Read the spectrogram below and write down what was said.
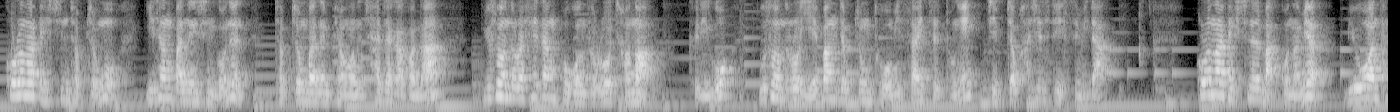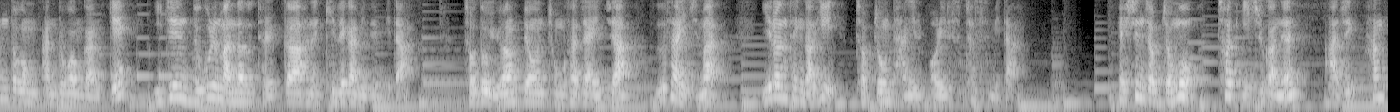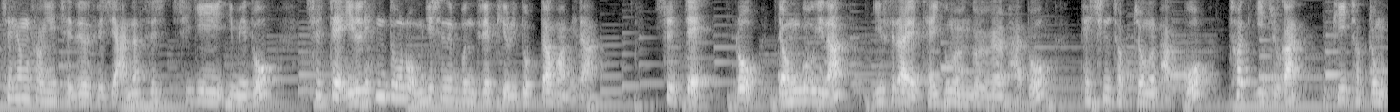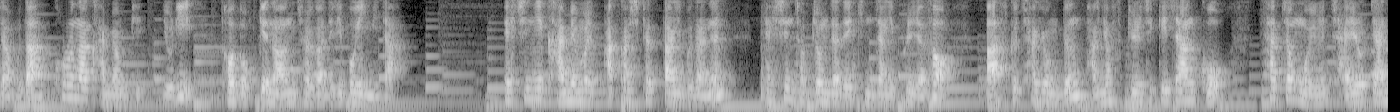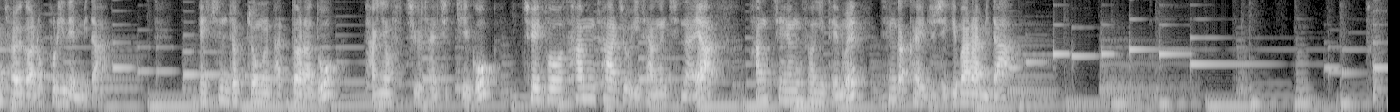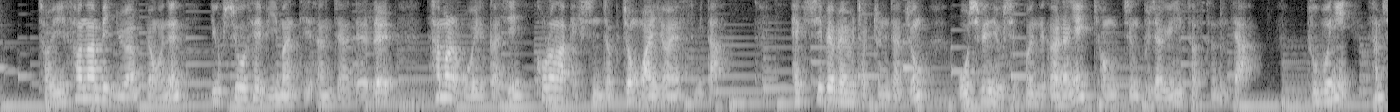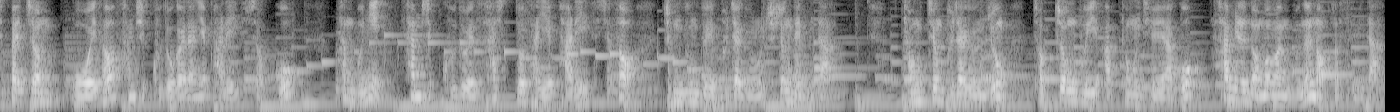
코로나 백신 접종 후 이상 반응 신고는 접종받은 병원을 찾아가거나 유선으로 해당 보건소로 전화 그리고 우선으로 예방접종 도우미 사이트를 통해 직접 하실 수 있습니다. 코로나 백신을 맞고 나면 묘한 한도감, 안도감과 함께 이제는 누구를 만나도 될까 하는 기대감이 듭니다. 저도 요양병원 종사자이자 의사이지만 이런 생각이 접종 당일 머리를 스쳤습니다. 백신 접종 후 첫 2주간은 아직 항체 형성이 제대로 되지 않았을 시기임에도 실제 이를 행동으로 옮기시는 분들의 비율이 높다고 합니다. 실제로 영국이나 이스라엘 대규모 연구 결과를 봐도 백신 접종을 받고 첫 2주간 비접종자보다 코로나 감염 비율이 더 높게 나온 결과들이 보입니다. 백신이 감염을 악화시켰다기보다는 백신 접종자들의 긴장이 풀려서 마스크 착용 등 방역 수칙을 지키지 않고 사적 모임을 자유롭게 한 결과로 풀이됩니다. 백신 접종을 받더라도 방역 수칙을 잘 지키고 최소 3, 4주 이상은 지나야 항체 형성이 됨을 생각해 주시기 바랍니다. 저희 선한빛 요양병원은 65세 미만 대상자들을 3월 5일까지 코로나 백신 접종 완료하였습니다. 110여 명의 접종자 중 50에서 60%가량의 경증 부작용이 있었습니다. 두 분이 38.5에서 39도가량의 발에 있으셨고, 한 분이 39도에서 40도 사이의 발에 있으셔서 중등도의 부작용으로 추정됩니다. 경증 부작용 중 접종 부위 압통을 제외하고 3일 넘어간 분은 없었습니다.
